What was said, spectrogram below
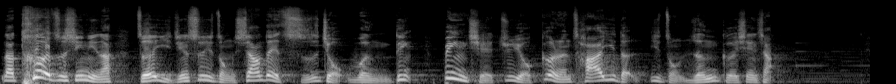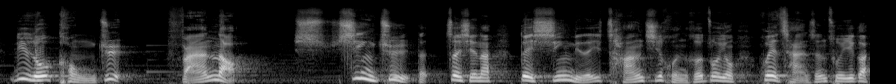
那特质心理呢，则已经是一种相对持久、稳定，并且具有个人差异的一种人格现象。例如，恐惧、烦恼。兴趣的这些呢，对心理的一长期混合作用，会产生出一个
